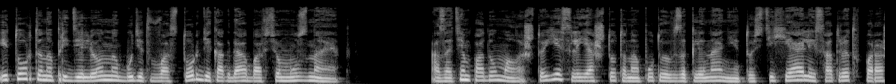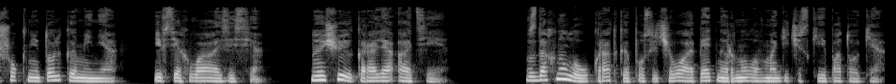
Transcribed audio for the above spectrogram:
и Тортон определенно будет в восторге, когда обо всем узнает. А затем подумала, что если я что-то напутаю в заклинании, то стихиалий сотрет в порошок не только меня и всех в оазисе, но еще и короля Атии. Вздохнула украдкой, после чего опять нырнула в магические потоки.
